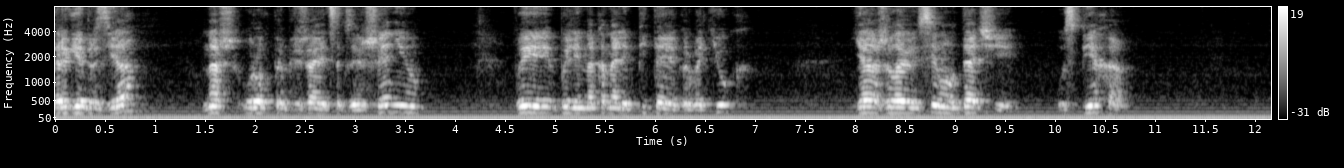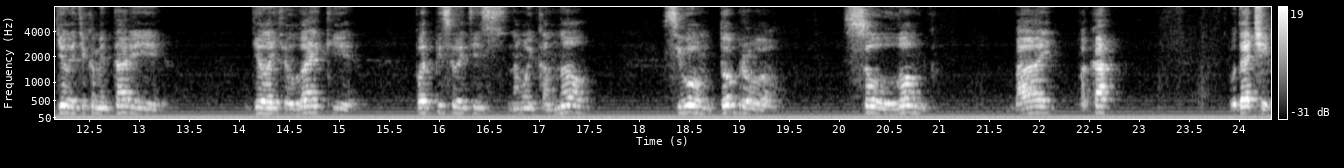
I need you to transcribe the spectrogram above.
Дорогие друзья, наш урок приближается к завершению. Вы были на канале Питая Горбатюк. Я желаю всем удачи, успеха. Делайте комментарии, делайте лайки, подписывайтесь на мой канал. Всего вам доброго. So long. Bye. Пока. Удачи!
